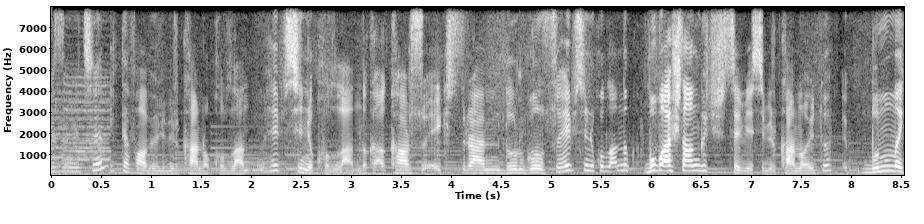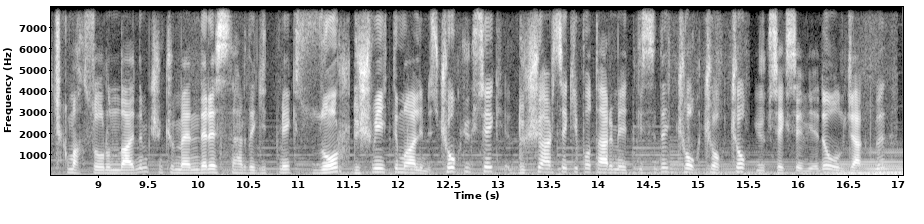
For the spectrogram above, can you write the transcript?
bizim için. İlk defa böyle bir kano kullandım. Hepsini kullandık. Akarsu, ekstrem, durgun su hepsini kullandık. Bu başlangıç seviyesi bir kanoydu. Bununla çıkmak zorundaydım çünkü Menderesler'de gitmek zor. Düşme ihtimalimiz çok yüksek. Düşersek hipotermi etkisi de çok çok çok yüksek seviyede olacaktı.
